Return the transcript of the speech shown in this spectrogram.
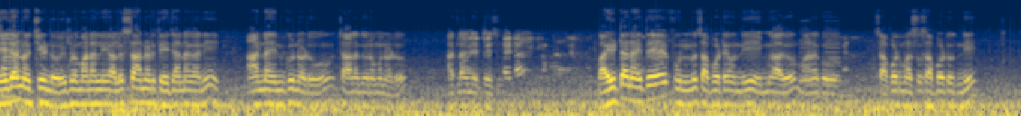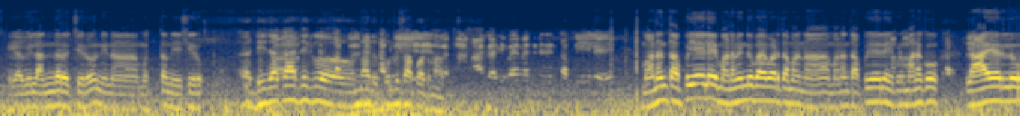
తేజ అన్న వచ్చిండు? ఇప్పుడు మనల్ని కలుస్తా అన్నాడు తేజ అన్న గాని ఆ అన్న ఎన్నుకున్నాడు? చాలా దూరం ఉన్నాడు. అట్లా అని చెప్పేసి. బయటనైతే ఫుల్ సపోర్టే ఉంది ఏం కాదు. మనకు సపోర్ట్ మస్తు సపోర్ట్ ఉంది. ఇక వీళ్ళందరూ వచ్చిర్రు నిన్న మొత్తం చేసిర్రు. డీజే కార్తిక్ ఉన్నాడు ఫుల్ సపోర్ట్ మనం తప్పు చేయలే మనం ఎందుకు భయపడతామన్నా మనం తప్పు చేయలే. ఇప్పుడు మనకు లాయర్లు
